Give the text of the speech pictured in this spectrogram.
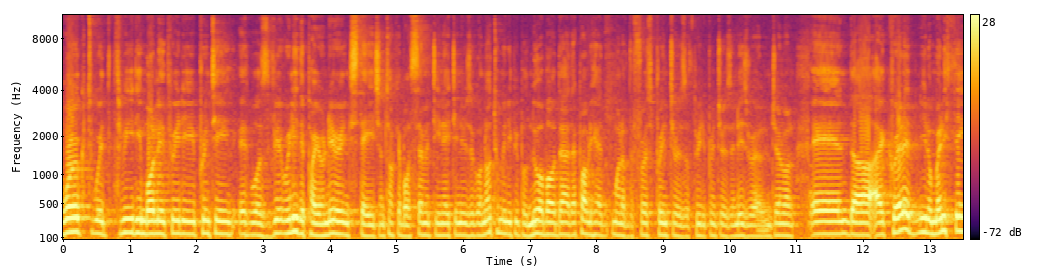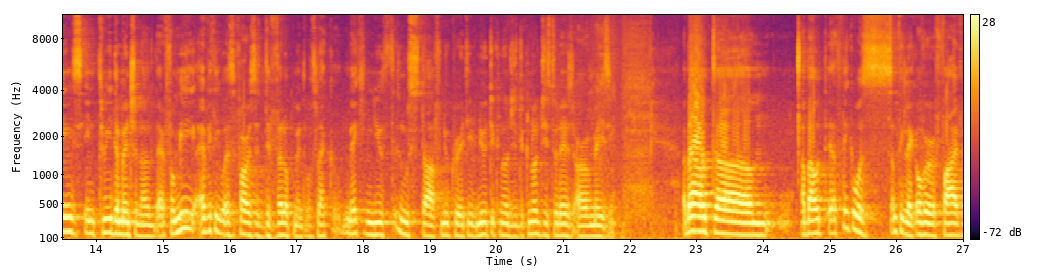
worked with 3D modeling, 3D printing, it was really the pioneering stage. I'm talking about 17, 18 years ago. Not too many people knew about that. I probably had one of the first printers of 3D printers in Israel in general. And uh, I created, you know, many things in three-dimensional. For me, everything was, as far as the development was like making new, new stuff, new creative, new technology. Technologies today are amazing. About um, about I think it was something like over five,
